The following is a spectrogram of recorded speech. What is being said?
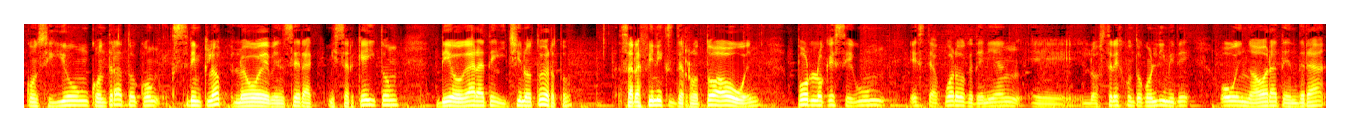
consiguió un contrato con Extreme Club luego de vencer a Mr. Keaton, Diego Gárate y Chino Tuerto. Sara Phoenix derrotó a Owen, por lo que según este acuerdo que tenían eh, los tres junto con Límite, Owen ahora tendrá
